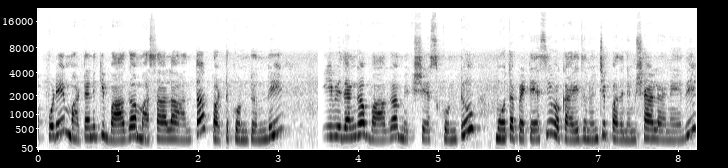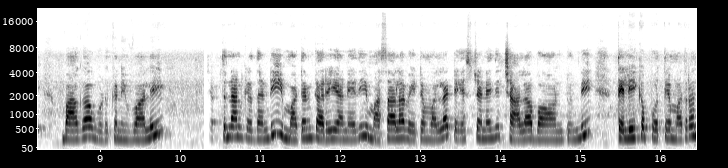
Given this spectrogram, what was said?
అప్పుడే మటన్కి బాగా మసాలా అంతా పట్టుకుంటుంది. ఈ విధంగా బాగా మిక్స్ చేసుకుంటూ మూత పెట్టేసి ఒక ఐదు నుంచి పది నిమిషాలు అనేది బాగా ఉడకనివ్వాలి. చెప్తున్నాను కదండి ఈ మటన్ కర్రీ అనేది మసాలా వేయటం వల్ల టేస్ట్ అనేది చాలా బాగుంటుంది. తెలియకపోతే మాత్రం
